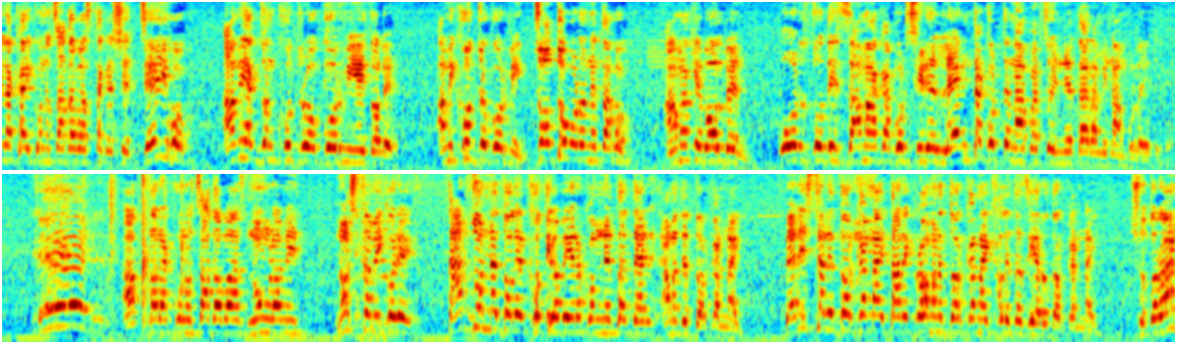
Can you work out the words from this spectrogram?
এলাকায় কোনো চাঁদাবাজ থাকে, সে যেই হোক, আমি একজন ক্ষুদ্র কর্মী এই দলের। আমি ক্ষুদ্র কর্মী, যত বড় নেতা হোক, আমাকে বলবেন, ওর যদি জামা কাপড় ছিঁড়ে ল্যাংটা করতে না পারছে, ওই নেতার আমি নাম বলে দেবো। আপনারা কোনো চাঁদাবাজ, নোংরামি, নষ্টামি করে তার জন্য দলের ক্ষতি হবে এরকম নেতাদের আমাদের দরকার নাই। ব্যারিস্টারের দরকার নাই, তারেক রহমানের দরকার নাই, খালেদা জিয়ারও দরকার নাই। সুতরাং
